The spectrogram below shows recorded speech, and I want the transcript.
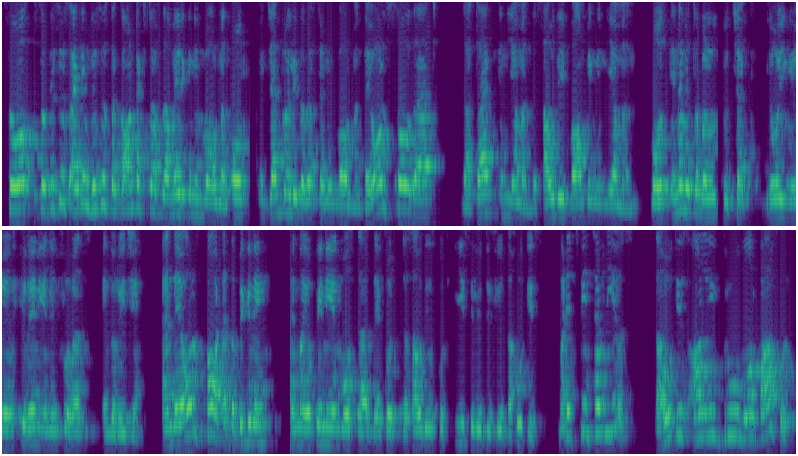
So, so this is, I think, this is the context of the American involvement, or generally the Western involvement. They all saw that the attack in Yemen, the Saudi bombing in Yemen, was inevitable to check growing Iranian influence in the region. And they all thought at the beginning, in my opinion, was that they could, the Saudis could easily defeat the Houthis. But it's been seven years. The Houthis only grew more powerful.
